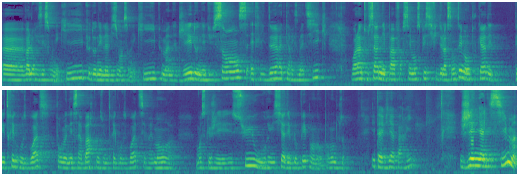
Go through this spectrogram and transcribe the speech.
Euh, valoriser son équipe, donner de la vision à son équipe, manager, donner du sens, être leader, être charismatique. Voilà, tout ça n'est pas forcément spécifique de la santé, mais en tout cas des, très grosses boîtes. Pour mener sa barque dans une très grosse boîte, c'est vraiment euh, moi ce que j'ai su ou réussi à développer pendant, pendant 12 ans. Et ta vie à Paris? Génialissime.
